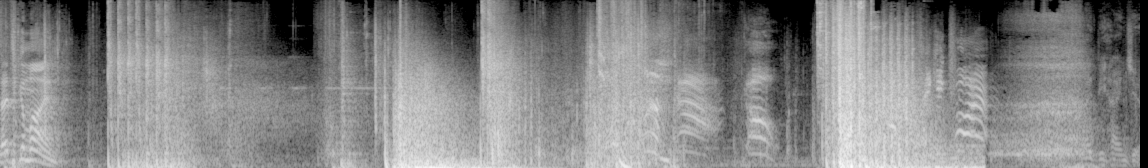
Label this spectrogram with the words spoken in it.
Setting a mine. Go! Taking fire! Right behind you.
